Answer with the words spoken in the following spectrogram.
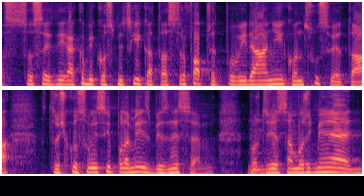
co se týká kosmických katastrof a předpovídání konců světa, trošku souvisí podle mě s biznesem. Hmm. Protože samozřejmě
